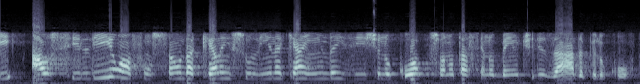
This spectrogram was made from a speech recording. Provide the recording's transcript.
que auxiliam a função daquela insulina que ainda existe no corpo, só não está sendo bem utilizada pelo corpo.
